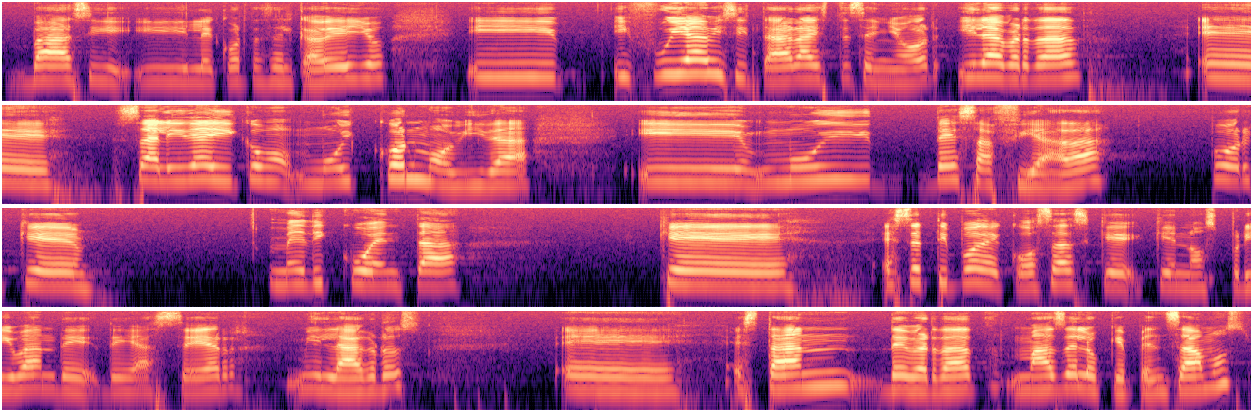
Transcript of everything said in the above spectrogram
vas y, le cortas el cabello? Y, fui a visitar a este señor y la verdad eh, salí de ahí como muy conmovida y muy desafiada porque me di cuenta que este tipo de cosas que, nos privan de, hacer milagros eh, están de verdad más de lo que pensamos.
